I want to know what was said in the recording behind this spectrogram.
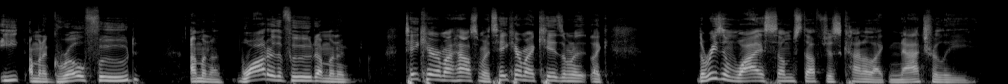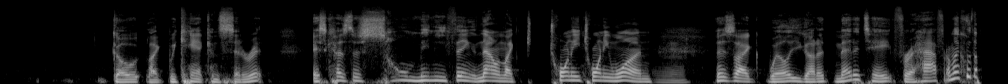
eat, I'm going to grow food, I'm going to water the food, I'm going to take care of my house, I'm going to take care of my kids, I'm going to like the reason why some stuff just kind of like naturally go like we can't consider it is cuz there's so many things. Now in like 2021 mm-hmm. it's like, well, you got to meditate for a half. I'm like, who the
